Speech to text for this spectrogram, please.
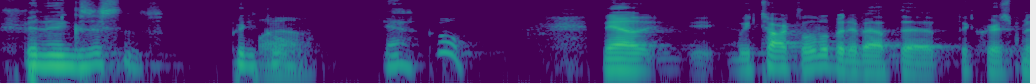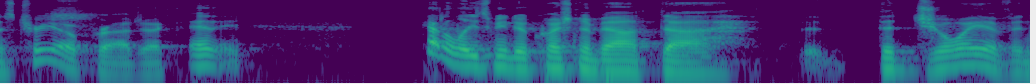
has been in existence. Pretty cool. Yeah. Cool. Now, we talked a little bit about the, the Christmas Trio project, and it kind of leads me to a question about uh, the, the joy of in,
